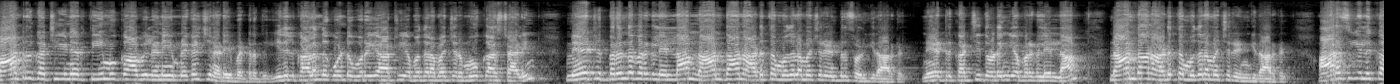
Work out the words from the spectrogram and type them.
மாற்றுக் கட்சியினர் திமுகவில் இணையும் நிகழ்ச்சி நடைபெற்றது. இதில் கலந்து கொண்டு உரையாற்றிய முதலமைச்சர் மு ஸ்டாலின் நேற்று பிறந்தவர்கள் எல்லாம் நான் தான் அடுத்த முதலமைச்சர் என்று சொல்கிறார்கள். நேற்று கட்சி தொடங்கியவர்கள் எல்லாம் நான் தான் அடுத்த முதலமைச்சர் என்கிறார்கள். அரசியலுக்கு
